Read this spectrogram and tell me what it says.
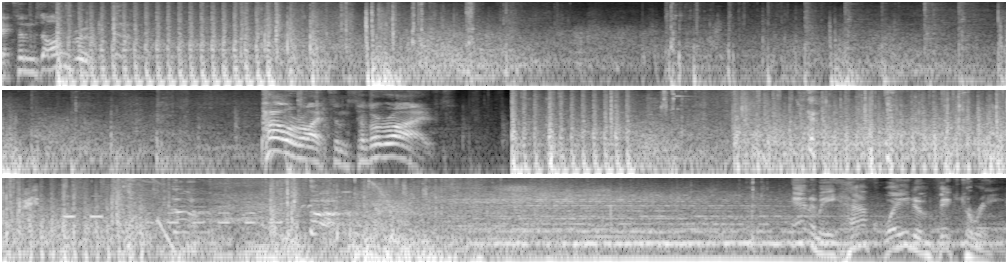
items en route. Power items have arrived. Enemy halfway to victory.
